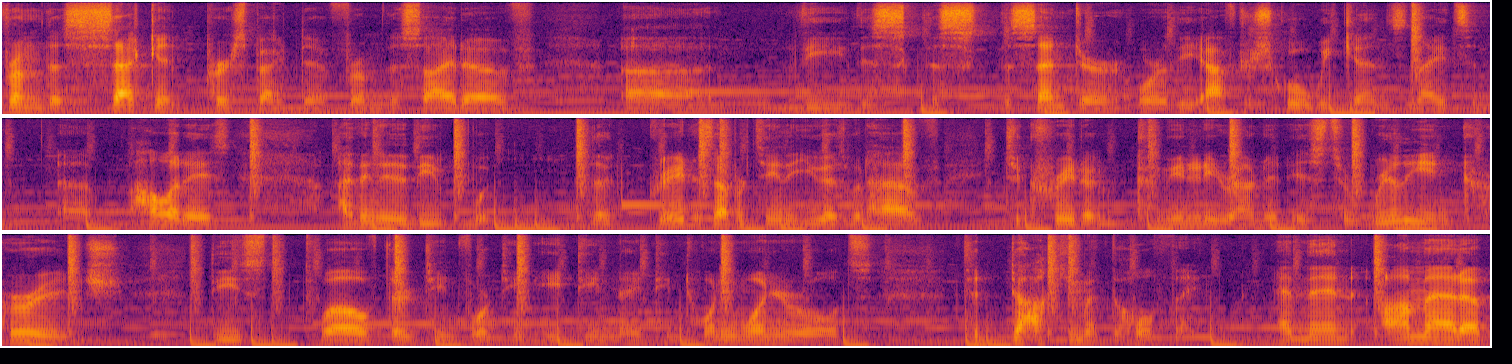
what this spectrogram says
from the second perspective, from the side of uh, the, this, this, the center or the after school weekends, nights, and uh, holidays, I think it would be the greatest opportunity that you guys would have to create a community around it is to really encourage these 12, 13, 14, 18, 19, 21 year olds to document the whole thing. And then I'm at a,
